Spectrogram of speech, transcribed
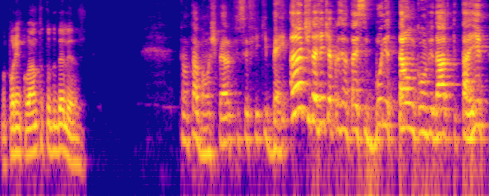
Mas por enquanto, tudo beleza. Então tá bom, espero que você fique bem. Antes da gente apresentar esse bonitão convidado que tá aí,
